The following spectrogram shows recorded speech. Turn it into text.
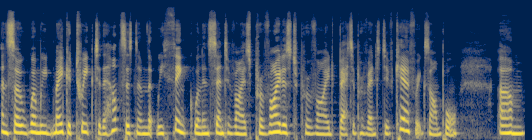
And so when we make a tweak to the health system that we think will incentivize providers to provide better preventative care, for example, um,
